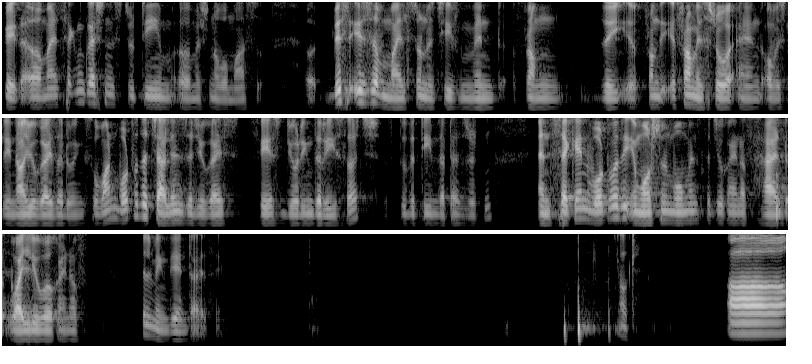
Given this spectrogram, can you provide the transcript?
Great. Uh, my second question is to team uh, Mission Over Mars. Uh, this is a milestone achievement from the, from, the, from ISRO and obviously now you guys are doing. So one, what were the challenges that you guys faced during the research to the team that has written? And second, what were the emotional moments that you kind of had while you were kind of filming the entire thing? Okay. Uh,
